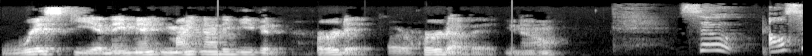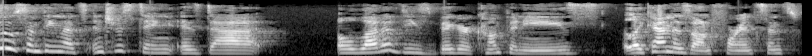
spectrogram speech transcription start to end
risky and they may, might not have even heard it or heard of it, you know? So, also something that's interesting is that a lot of these bigger companies, like Amazon, for instance,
